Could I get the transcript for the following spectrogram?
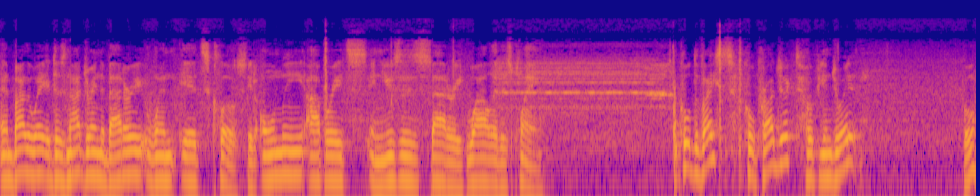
And by the way, it does not drain the battery when it's close. It only operates and uses battery while it is playing. Cool device, cool project. Hope you enjoyed it. Cool.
